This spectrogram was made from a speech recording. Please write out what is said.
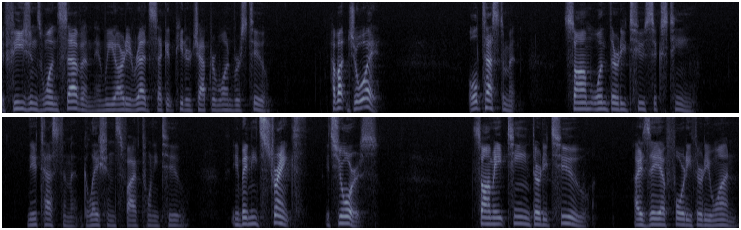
Ephesians 1 7, and we already read 2 Peter chapter 1, verse 2. How about joy? Old Testament, Psalm 132, 16. New Testament, Galatians 5:22. Anybody need strength? It's yours. Psalm 18:32, Isaiah 40:31.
